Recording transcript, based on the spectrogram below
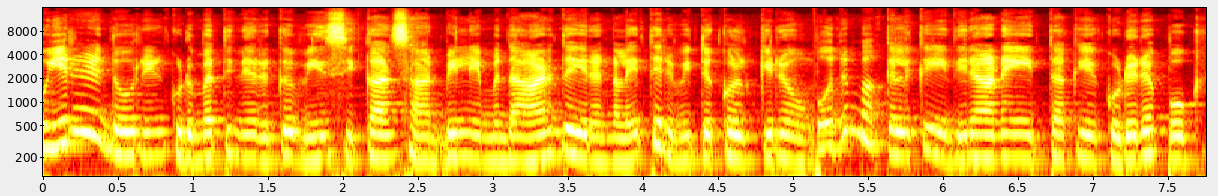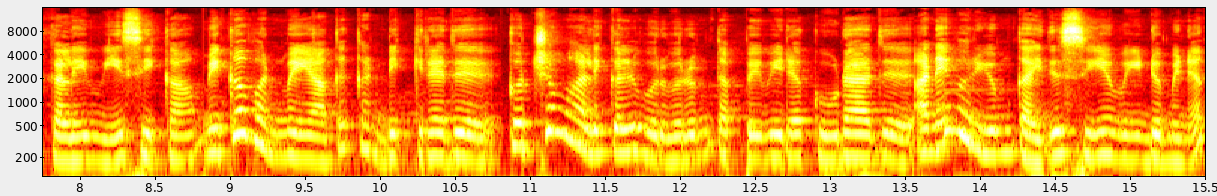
உயிரிழந்தோரின் குடும்பத்தினருக்கு விசிகா சார்பில் எமது ஆழ்ந்த இரங்கலை தெரிவித்துக் கொள்கிறோம். பொதுமக்களுக்கு எதிரான இத்தகைய கொடூர போக்குகளை விசிகா மிக வன்மையாக கண்டிக்கிறது. குற்றவாளிகள் ஒருவரும் தப்பிவிடக் கூடாது அனைவரையும் கைது செய்ய வேண்டும் என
